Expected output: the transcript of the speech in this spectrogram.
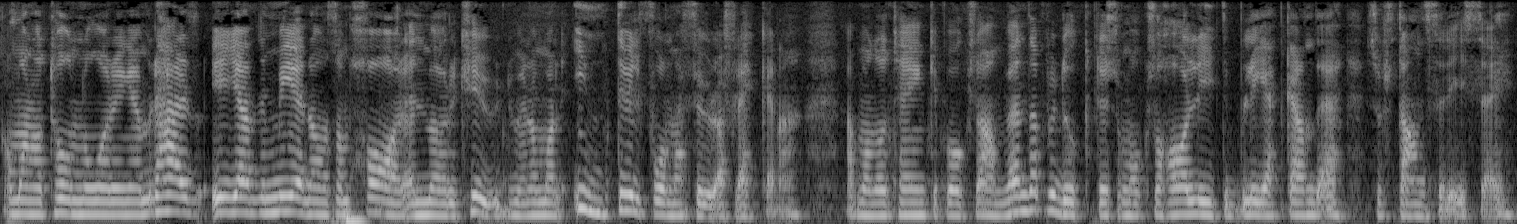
om man har tonåringar, men det här är egentligen mer de som har en mörk hud. Men om man inte vill få de här fula fläckarna, att man då tänker på också att använda produkter som också har lite blekande substanser i sig.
